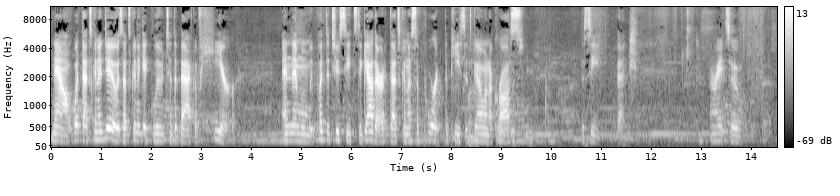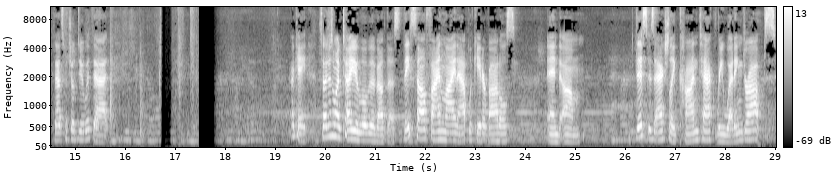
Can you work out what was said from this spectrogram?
Now, what that's going to do is that's going to get glued to the back of here. And then when we put the two seats together, that's going to support the piece that's going across the seat bench. All right, so that's what you'll do with that. Okay, so I just want to tell you a little bit about this. They sell fine line applicator bottles, and um, this is actually contact re-wetting drops.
